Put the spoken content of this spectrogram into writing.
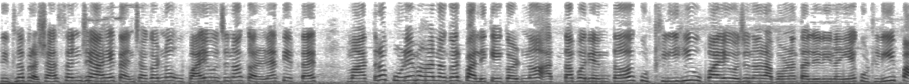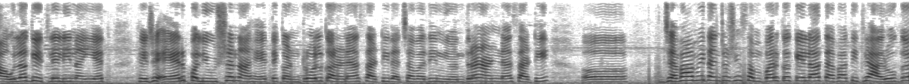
तिथलं प्रशासन जे आहे त्यांच्याकडनं उपाययोजना करण्यात येत आहेत. मात्र पुणे महानगरपालिकेकडनं आत्तापर्यंत कुठलीही उपाययोजना राबवण्यात आलेली नाही आहे कुठलीही पावलं घेतलेली नाही आहेत हे जे एअर पोल्युशन आहे ते कंट्रोल करण्यासाठी त्याच्यावरती नियंत्रण आणण्यासाठी जेव्हा आम्ही त्यांच्याशी संपर्क केला तेव्हा तिथल्या आरोग्य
